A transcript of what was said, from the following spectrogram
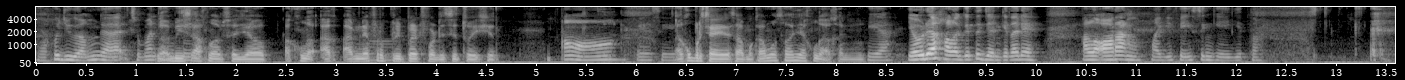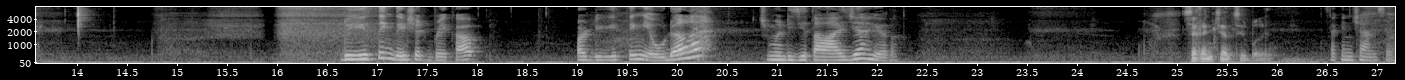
ya aku juga enggak cuman nggak bisa aku nggak bisa jawab aku nggak I'm never prepared for the situation oh. Iya sih. Aku percaya sama kamu soalnya aku nggak akan iya. Ya udah kalau gitu jangan kita deh. Kalau orang lagi facing kayak gitu. Do you think they should break up? Or do you think ya udahlah cuma digital aja gitu. Second chance sih paling. Second chance ya?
